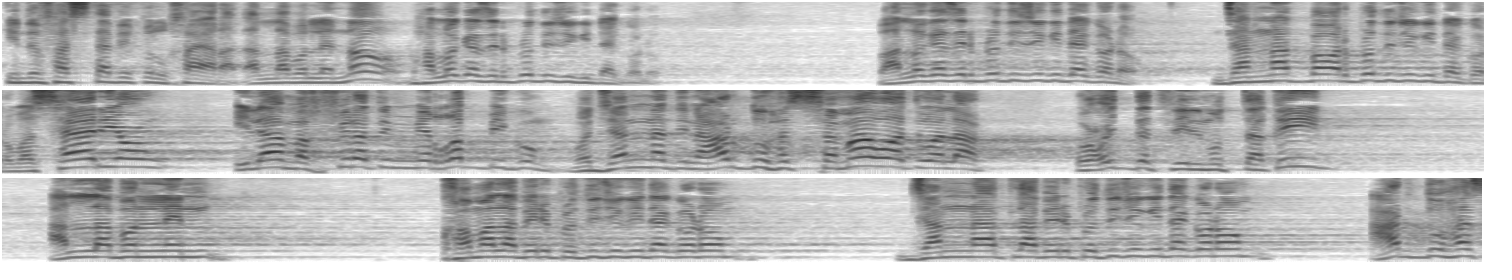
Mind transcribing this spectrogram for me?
কিন্তু ফাস্তাবিকুল খায়ারাত, আল্লাহ বললেন ন ভালো কাজের প্রতিযোগিতা করো। ভালো কাজের প্রতিযোগিতা করো। জান্নাত পাওয়ার প্রতিযোগিতা করো। বা সারিউ ইলা মাগফিরাতিম মির রাব্বিকুম ওয়া জান্নাতিন আরদুহাস সামাওয়াতু ওয়াল আরদ। উইদ্দাত লিল মুত্তাকিন। আল্লাহ বললেন, ক্ষমা লাভের প্রতিযোগিতা করো। জান্নাত লাভের প্রতিযোগিতা করো। আরদুহাস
